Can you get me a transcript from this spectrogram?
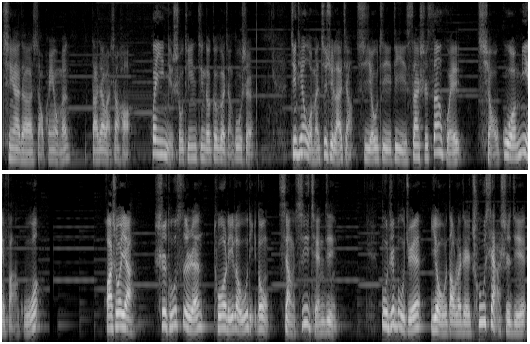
亲爱的小朋友们，大家晚上好！欢迎你收听金德哥哥讲故事。今天我们继续来讲《西游记》第三十三回“巧过灭法国”。话说呀，师徒四人脱离了无底洞，向西前进。不知不觉又到了这初夏时节，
